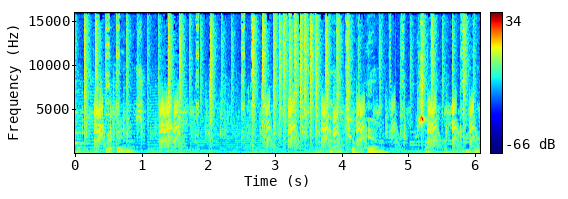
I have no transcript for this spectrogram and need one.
That's weapons. It doesn't kill him for some fucking reason.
